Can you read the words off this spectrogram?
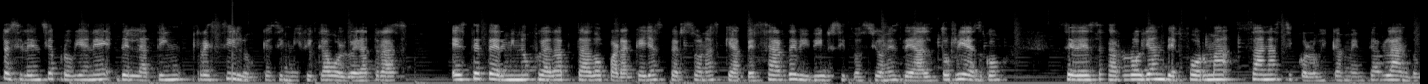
resiliencia proviene del latín resilo, que significa volver atrás. Este término fue adaptado para aquellas personas que a pesar de vivir situaciones de alto riesgo, se desarrollan de forma sana psicológicamente hablando.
